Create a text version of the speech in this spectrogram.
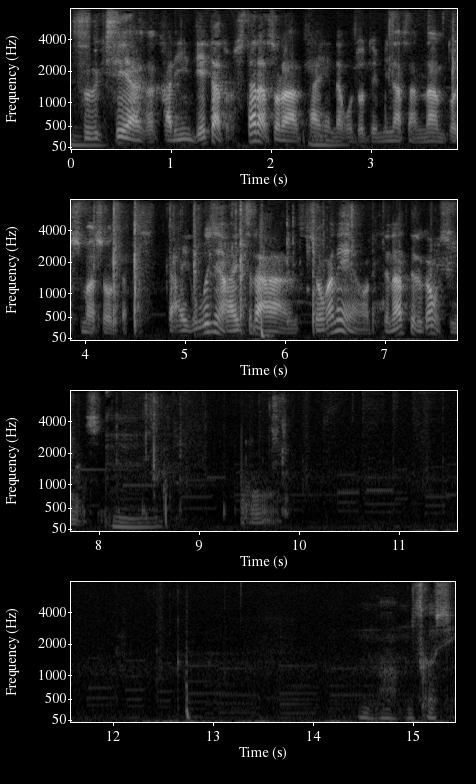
鈴木誠也が仮に出たとしたら、それは大変なことで皆さん何としましょうって。外国人あいつらしょうがねえよってなってるかもしれないし。うんうん難し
